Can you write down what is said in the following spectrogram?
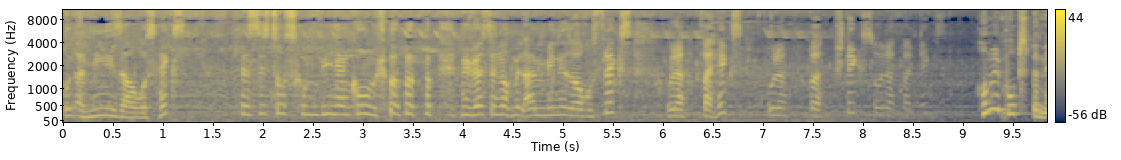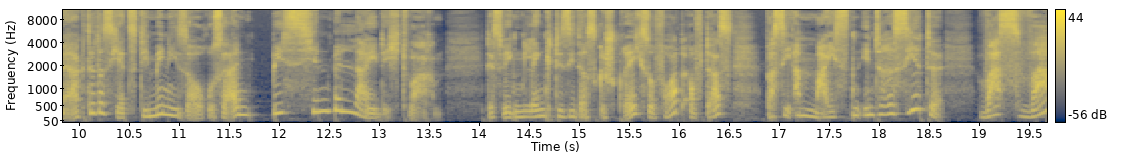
und ein Minisaurus Hex? Das ist doch so ein bisschen komisch. Wie wär's denn noch mit einem Minisaurus Flex? Oder Verhex? Oder Verstix? Oder Verdex? Hummelpups bemerkte, dass jetzt die Minisaurusse ein bisschen beleidigt waren. Deswegen lenkte sie das Gespräch sofort auf das, was sie am meisten interessierte. Was war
